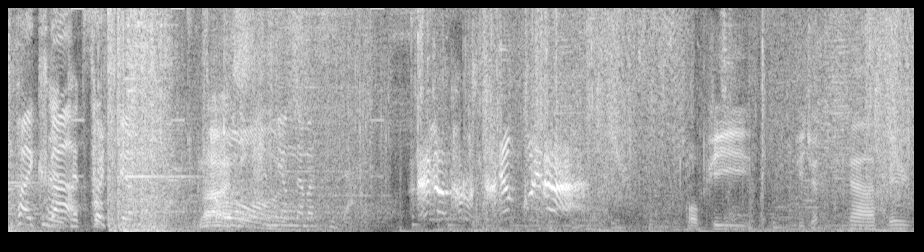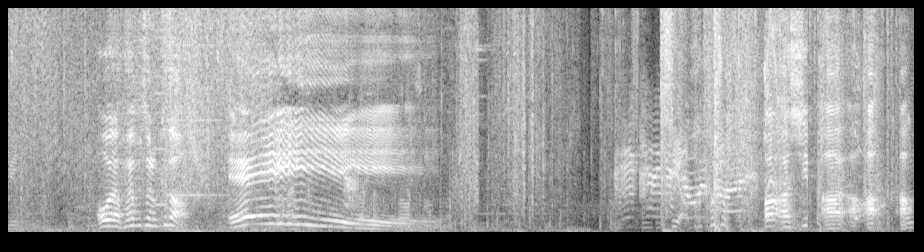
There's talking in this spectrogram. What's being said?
스파이크가. 설치되었습니다. 나이스. 한명 남았습니다. 어 B B죠? 야 베이비 어, 야, 파이프처럼 크다. 에이. 아, 아, 씨. 아, 아, 아, 아.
